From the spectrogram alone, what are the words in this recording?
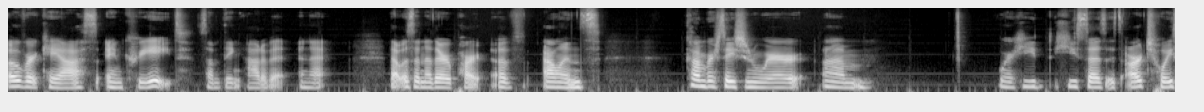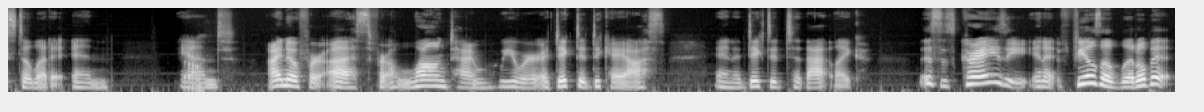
over chaos and create something out of it. And that that was another part of Alan's conversation where um where he he says it's our choice to let it in. And I know for us for a long time we were addicted to chaos and addicted to that like this is crazy. And it feels a little bit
